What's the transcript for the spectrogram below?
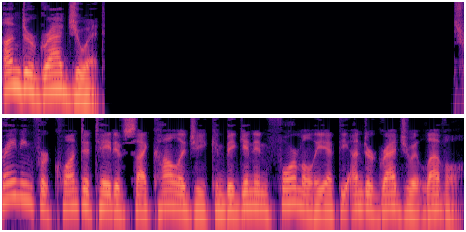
Undergraduate Training for quantitative psychology can begin informally at the undergraduate level.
